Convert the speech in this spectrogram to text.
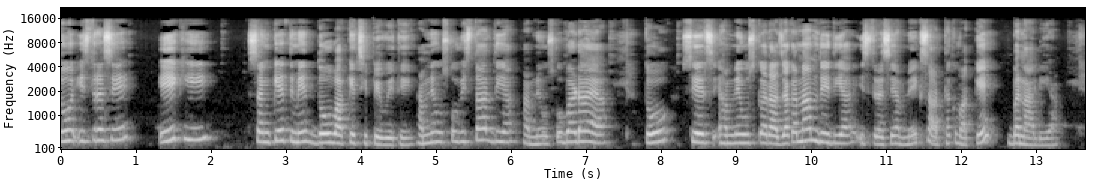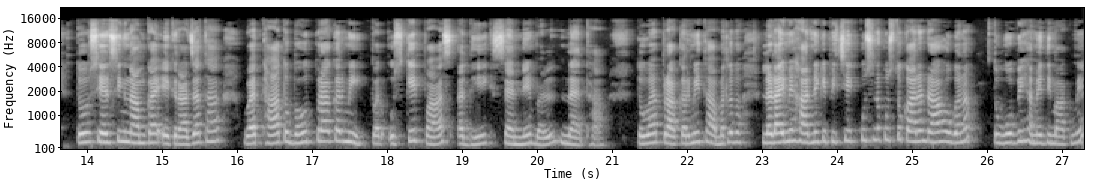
तो इस तरह से एक ही संकेत में दो वाक्य छिपे हुए थे। हमने उसको विस्तार दिया, हमने उसको बढ़ाया तो शेर हमने उसका राजा का नाम दे दिया। इस तरह से हमने एक सार्थक वाक्य बना लिया। तो शेर सिंह नाम का एक राजा था। वह था तो बहुत पराक्रमी, पर उसके पास अधिक सैन्य बल न था। तो वह पराक्रमी था। मतलब लड़ाई में हारने के पीछे कुछ न कुछ तो कारण रहा होगा ना? तो वो भी हमें दिमाग में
